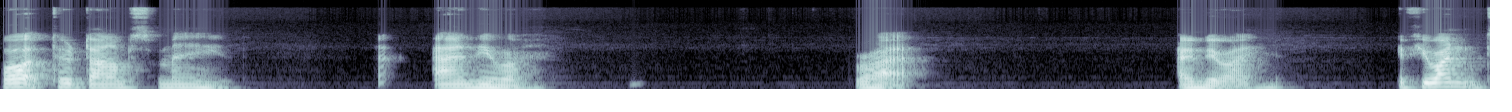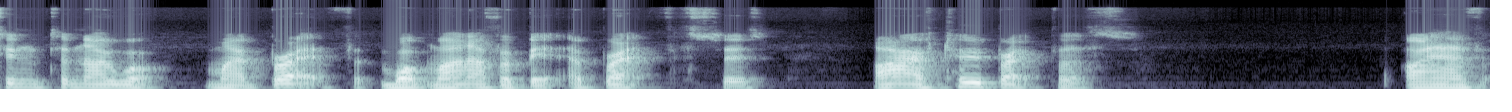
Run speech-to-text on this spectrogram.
What do doves mean? Anyway. Right. Anyway, if you wanting to know what my breakfast, what my other bit of breakfast is, I have two breakfasts. I have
